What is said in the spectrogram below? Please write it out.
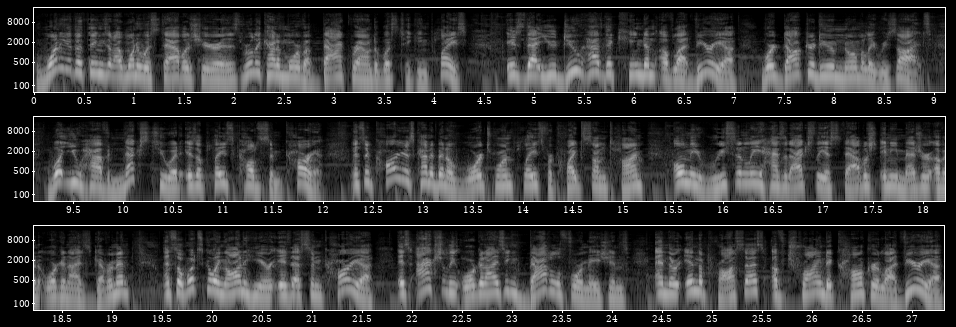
one of the things that I want to establish here, and it's really kind of more of a background of what's taking place, is that you do have the kingdom of Latveria where Doctor Doom normally resides. What you have next to it is a place called Symkaria. And Symkaria has kind of been a war-torn place for quite some time. Only recently has it actually established any measure of an organized government. And so what's going on here is that Symkaria is actually organizing battle formations and they're in the process of trying to conquer Latveria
